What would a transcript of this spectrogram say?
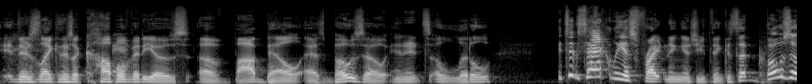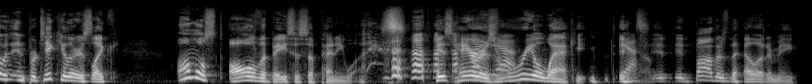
it- there's like there's a couple videos of Bob Bell as Bozo, and it's a little, it's exactly as frightening as you'd think. Because that Bozo in particular is like almost all the basis of Pennywise. His hair oh, is Yeah. real wacky. Yeah. It, it bothers the hell out of me.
